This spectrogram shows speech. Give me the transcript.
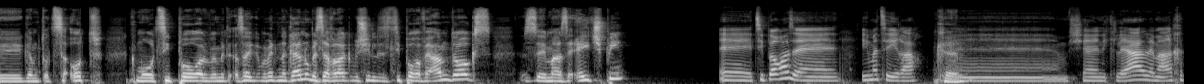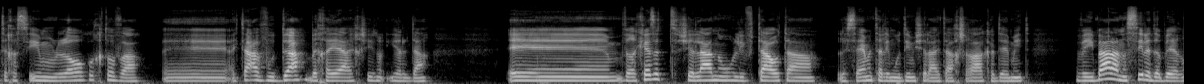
אה, גם תוצאות כמו ציפורה, באמת, אז באמת נגענו בזה, אבל רק בשביל ציפורה ואמדוקס, זה מה, זה HP? אה, ציפורה זה אימא צעירה. כן. אה, שנקלעה למערכת יחסים לא כל כך טובה. אה, הייתה אבודה בחייה איך שהיא ילדה. אה, ורכזת שלנו ליוותה אותה לסיים את הלימודים שלה, את ההכשרה האקדמית, והיא באה לנשיא לדבר.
